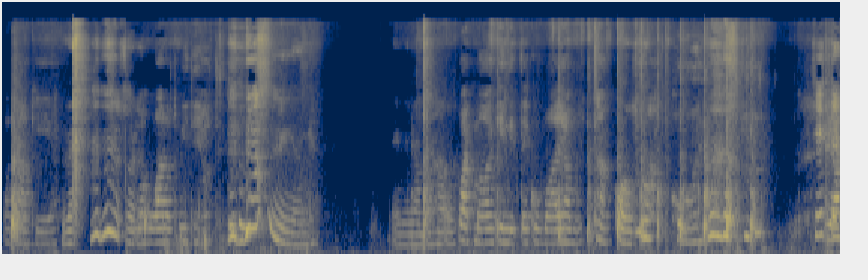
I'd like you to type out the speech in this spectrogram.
Pataan Kiia. Hyvä. Sulla on huonot videot. niin onkin. Ei millään pahalla. Vaikka mä oonkin niitten kuvaaja, mutta Ootko? huono. Sitten Ja-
